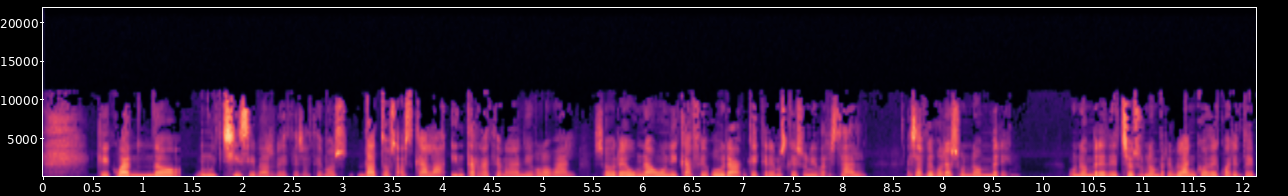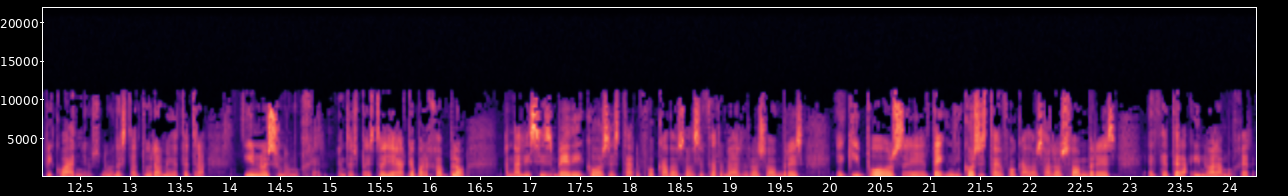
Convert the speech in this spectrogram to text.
que cuando muchísimas veces hacemos datos a escala internacional y global sobre una única figura que creemos que es universal, esa figura es un nombre un hombre, de hecho, es un hombre blanco de cuarenta y pico años, ¿no? De estatura media, etcétera. Y no es una mujer. Entonces, esto llega a que, por ejemplo, análisis médicos están enfocados a las enfermedades de los hombres, equipos eh, técnicos están enfocados a los hombres, etcétera, y no a la mujer.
